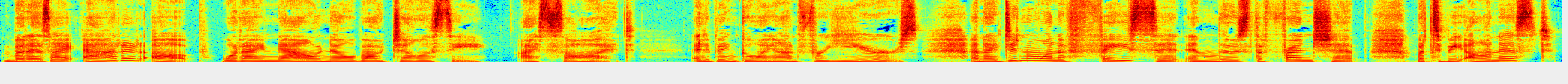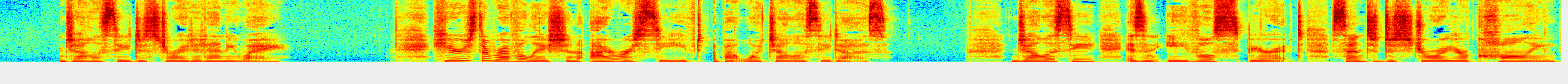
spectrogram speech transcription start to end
But as I added up what I now know about jealousy, I saw it. It had been going on for years, and I didn't want to face it and lose the friendship. But to be honest, jealousy destroyed it anyway. Here's the revelation I received about what jealousy does. Jealousy is an evil spirit sent to destroy your calling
